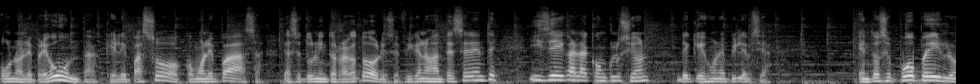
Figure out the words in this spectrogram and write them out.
uno le pregunta qué le pasó, cómo le pasa, le hace todo un interrogatorio, se fija en los antecedentes y llega a la conclusión de que es una epilepsia. Entonces puedo pedirle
